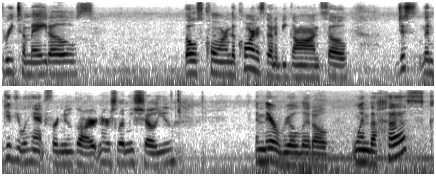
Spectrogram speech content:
three tomatoes, those corn. The corn is going to be gone. So just let me give you a hint for new gardeners. Let me show you. And they're real little. When the husk,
